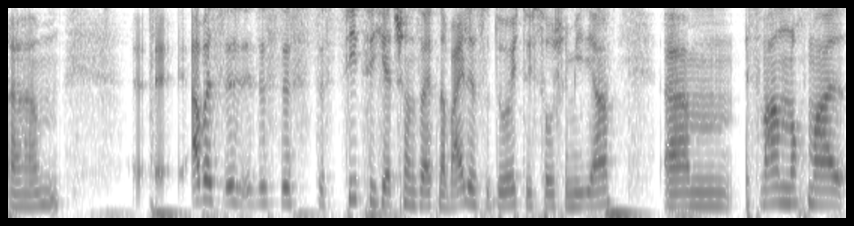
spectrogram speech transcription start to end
Ähm, äh, äh, aber es, es, es, das, das zieht sich jetzt schon seit einer Weile so durch, durch Social Media. Ähm, es waren noch mal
